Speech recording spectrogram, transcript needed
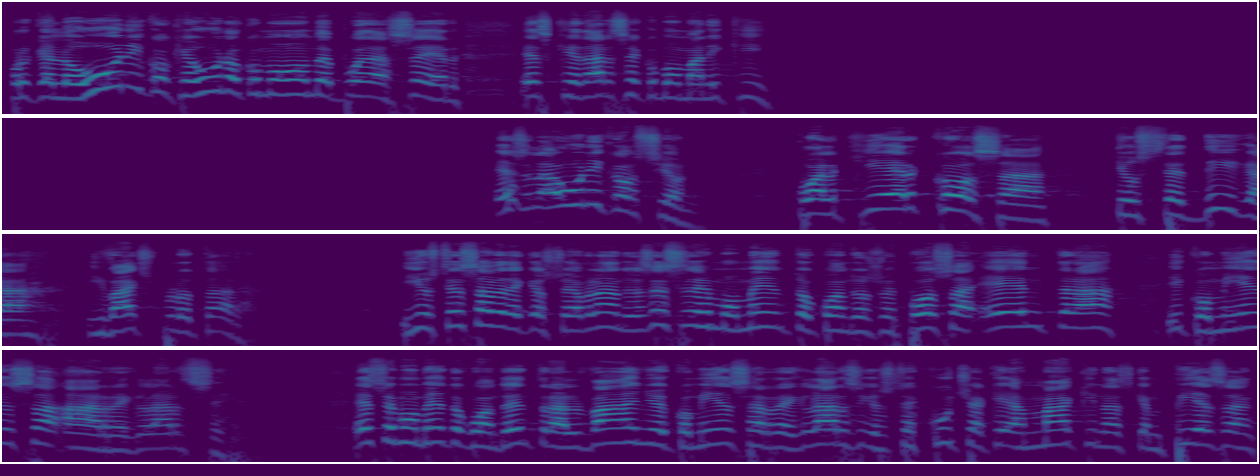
Porque lo único que uno como hombre puede hacer es quedarse como maniquí. Es la única opción. Cualquier cosa que usted diga y va a explotar. Y usted sabe de qué estoy hablando. Ese es el momento cuando su esposa entra y comienza a arreglarse. Ese momento cuando entra al baño y comienza a arreglarse y usted escucha aquellas máquinas que empiezan,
